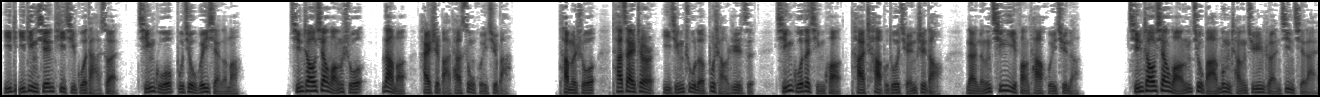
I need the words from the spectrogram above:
一定一定先替齐国打算，秦国不就危险了吗？”秦昭襄王说：“那么还是把他送回去吧。”他们说他在这儿已经住了不少日子，秦国的情况他差不多全知道，哪能轻易放他回去呢？秦昭襄王就把孟尝君软禁起来。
